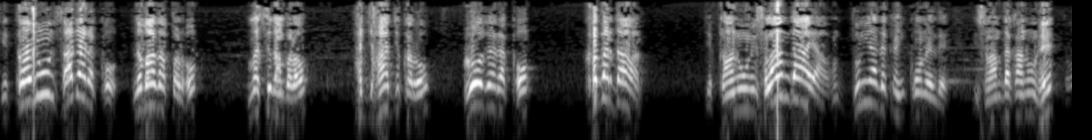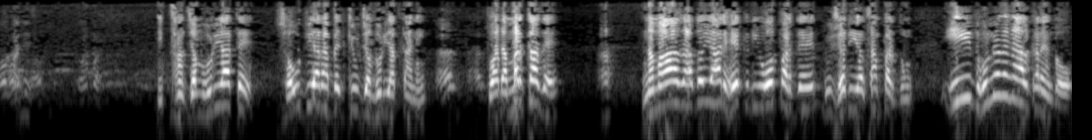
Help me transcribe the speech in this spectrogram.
کہ قانون سادہ رکھو نماز پڑھو مسجد پڑھو حج حج کرو، روزے رکھو۔ خبردار یہ قانون اسلام دا آیا ہوں دنیا دے کہیں کونے دے۔ اسلام دا قانون ہے۔ اتنا جمہوریت ہے سعودی عرب کیوں جمہوریت کا نہیں؟ تو مرکز ہے۔ نماز آ دو یار ایک دی وہ پڑھ دے دوسری اصا پڑھ دوں عید ہونے دے نال کریں دو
